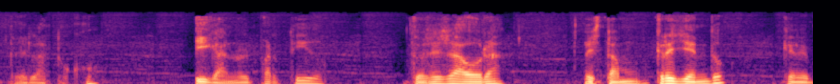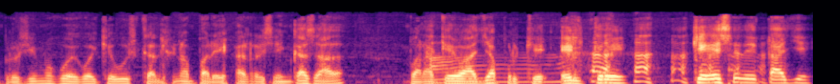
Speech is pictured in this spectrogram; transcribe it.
Entonces la tocó y ganó el partido. Entonces ahora están creyendo que en el próximo juego hay que buscarle una pareja recién casada para que vaya porque él cree que ese detalle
